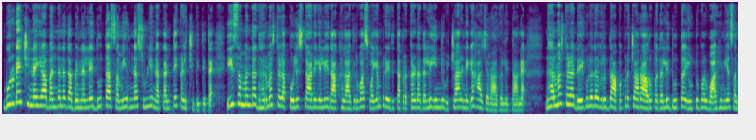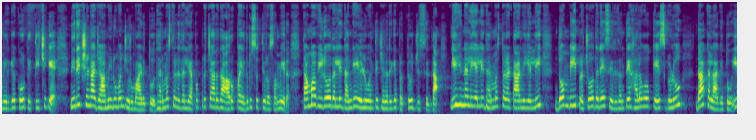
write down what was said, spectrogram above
ಬುರುಡೆ ಚಿನ್ನಯ್ಯ ಬಂಧನದ ಬೆನ್ನಲ್ಲೇ ದೂತ ಸಮೀರ್ನ ಸುಳ್ಳಿನ ಕಂತೆ ಕಳಚಿಬಿದ್ದಿದೆ. ಈ ಸಂಬಂಧ ಧರ್ಮಸ್ಥಳ ಪೊಲೀಸ್ ಠಾಣೆಯಲ್ಲಿ ದಾಖಲಾಗಿರುವ ಸ್ವಯಂ ಪ್ರೇರಿತ ಪ್ರಕರಣದಲ್ಲಿ ಇಂದು ವಿಚಾರಣೆಗೆ ಹಾಜರಾಗಲಿದ್ದಾನೆ. ಧರ್ಮಸ್ಥಳ ದೇಗುಲದ ವಿರುದ್ಧ ಅಪಪ್ರಚಾರ ಆರೋಪದಲ್ಲಿ ದೂತ ಯೂಟ್ಯೂಬರ್ ವಾಹಿನಿಯ ಸಮೀರ್ಗೆ ಕೋರ್ಟ್ ಇತ್ತೀಚೆಗೆ ನಿರೀಕ್ಷಣಾ ಜಾಮೀನು ಮಂಜೂರು ಮಾಡಿತ್ತು. ಧರ್ಮಸ್ಥಳದಲ್ಲಿ ಅಪಪ್ರಚಾರದ ಆರೋಪ ಎದುರಿಸುತ್ತಿರುವ ಸಮೀರ್ ತಮ್ಮ ವಿಡಿಯೋದಲ್ಲಿ ದಂಗೆ ಏಳುವಂತೆ ಜನರಿಗೆ ಪ್ರತ್ಯೋಜಿಸಿದ್ದ ಈ ಹಿನ್ನೆಲೆಯಲ್ಲಿ ಧರ್ಮಸ್ಥಳ ಠಾಣೆಯಲ್ಲಿ ದೊಂಬಿ ಪ್ರಚೋದನೆ ಸೇರಿದಂತೆ ಹಲವು ಕೇಸ್ಗಳು ದಾಖಲಾಗಿತ್ತು. ಈ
